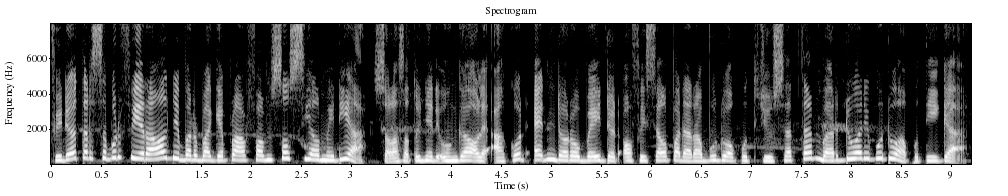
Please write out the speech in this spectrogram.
Video tersebut viral di berbagai platform sosial media. Salah satunya diunggah oleh akun @ndorobay.official pada Rabu 27 September 2023.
